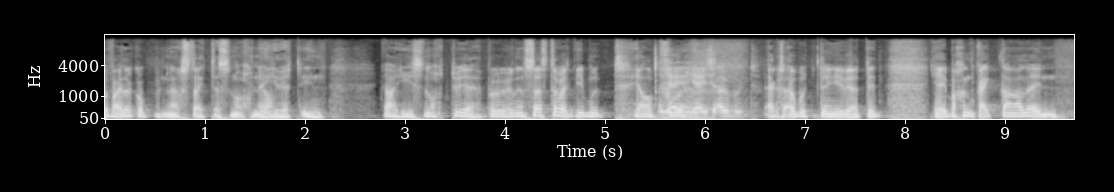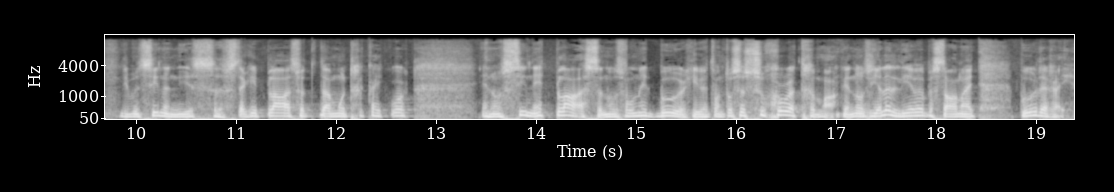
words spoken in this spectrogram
terwyl ek op universiteit is nog, nee, ja. jy weet, en ja, hier is nog twee broer en suster wat jy moet help. Jy en jy's ou boet. Ek is ou boet, en jy weet, en jy begin kyk na hulle en jy moet sien en hier is 'n stukkie plaas wat dan moet gekyk word en ons sien net plaas en ons wil net boer, jy weet, want ons is so groot gemaak en ons hele lewe bestaan uit boerdery.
